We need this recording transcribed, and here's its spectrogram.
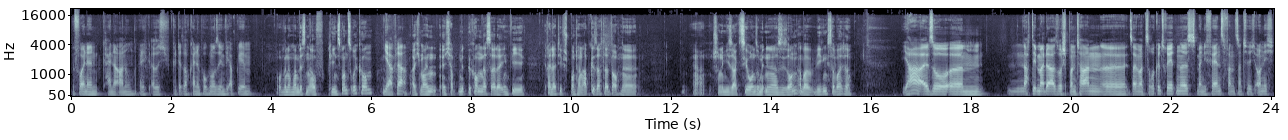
im Vorhinein keine Ahnung, also ich könnte jetzt auch keine Prognose irgendwie abgeben. Wollen wir nochmal ein bisschen auf Klinsmann zurückkommen? Ja, klar. Ich meine, ich habe mitbekommen, dass er da irgendwie relativ spontan abgesagt hat, war auch eine, ja, schon eine miese Aktion so mitten in der Saison, aber wie ging es da weiter? Ja, also ähm, nachdem er da so spontan, äh, sagen wir mal, zurückgetreten ist, ich meine, die Fans fanden es natürlich auch nicht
